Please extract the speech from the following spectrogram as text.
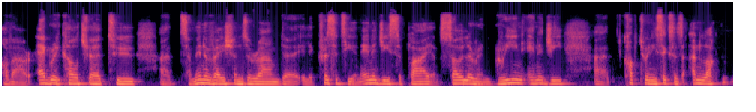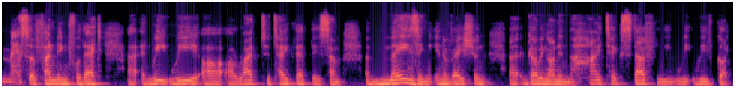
of our agriculture to uh, some innovations around uh, electricity and energy supply and solar and green energy. Uh, COP26 has unlocked massive funding for that, uh, and we we are, are ripe to take that. There's some amazing innovation uh, going on in the high tech stuff. We, we we've got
